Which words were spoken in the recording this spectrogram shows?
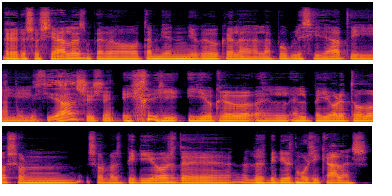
redes sociales, pero también yo creo que la, publicidad y... La publicidad, sí, sí. Y, yo creo el, el peor de todo son, son los vídeos de los vídeos musicales.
